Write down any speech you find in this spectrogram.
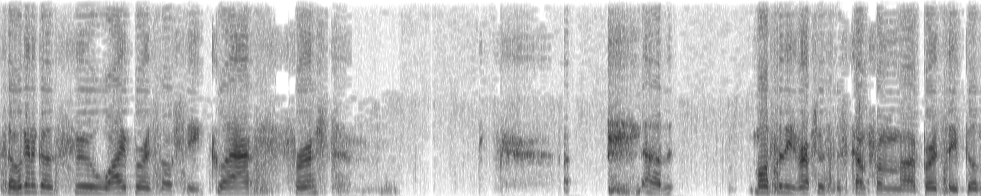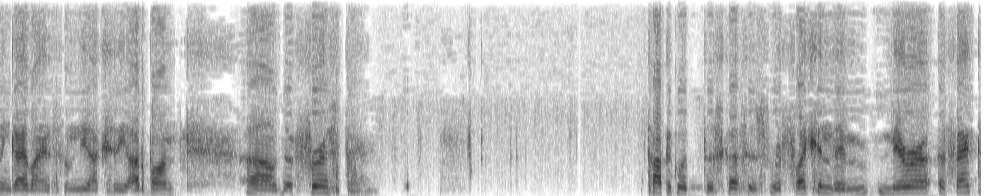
So we're going to go through why birds don't see glass first. uh, most of these references come from uh, bird safe building guidelines from New York City Audubon. Uh, the first topic we'll discuss is reflection, the mirror effect.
